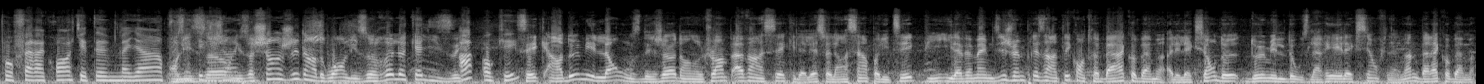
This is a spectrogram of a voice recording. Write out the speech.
pour faire à croire qu'il était meilleur, plus On les, a, intelligent. on les a changés d'endroit, on les a relocalisés. Ah, OK. C'est qu'en 2011, déjà, Donald Trump avançait qu'il allait se lancer en politique, puis il avait même dit, je vais me présenter contre Barack Obama à l'élection de 2012, la réélection finalement de Barack Obama.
